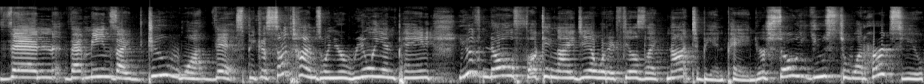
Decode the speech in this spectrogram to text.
then that means I do want this. Because sometimes when you're really in pain, you have no fucking idea what it feels like not to be in pain. You're so used to what hurts you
